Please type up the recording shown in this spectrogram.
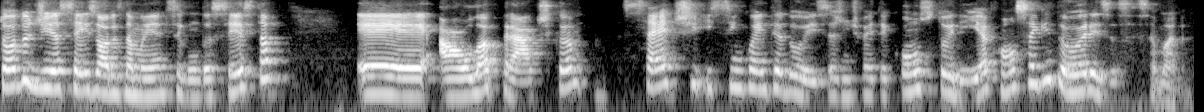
todo dia, seis horas da manhã, de segunda a sexta, é, aula prática. 7h52, a gente vai ter consultoria com seguidores essa semana.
